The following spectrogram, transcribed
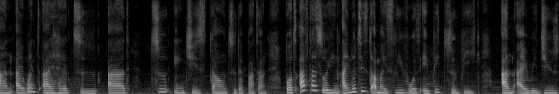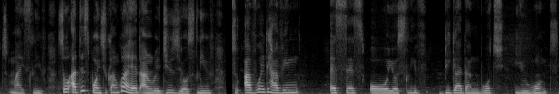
and I went ahead to add 2 inches down to the pattern. But after sewing I noticed that my sleeve was a bit too big and I reduced my sleeve. So at this point you can go ahead and reduce your sleeve to avoid having excess or your sleeve bigger than what you want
